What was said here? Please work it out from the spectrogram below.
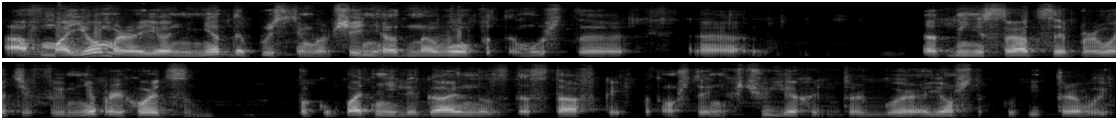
А в моем районе нет, допустим, вообще ни одного, потому что э, администрация против, и мне приходится покупать нелегально с доставкой, потому что я не хочу ехать в другой район, чтобы купить травы.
